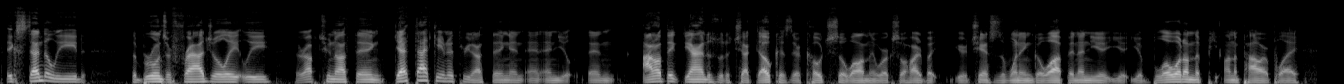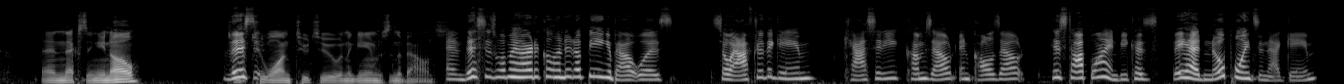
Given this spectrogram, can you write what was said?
extend a lead. The Bruins are fragile lately. They're up two nothing. Get that game to three nothing, and and and you and I don't think the Islanders would have checked out because they're coached so well and they work so hard. But your chances of winning go up, and then you you, you blow it on the on the power play, and next thing you know, This two one two two, and the game's in the balance. And this is what my article ended up being about was so after the game, Cassidy comes out and calls out his top line because they had no points in that game.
